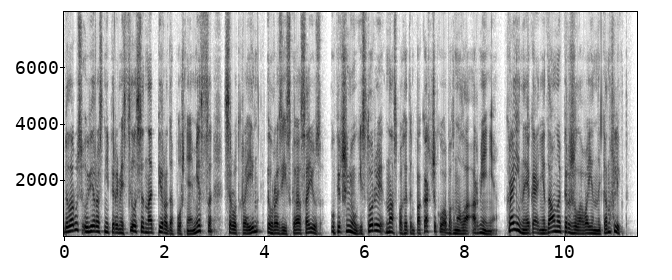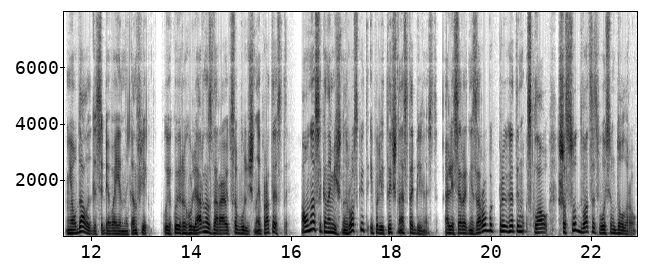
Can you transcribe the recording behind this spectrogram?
Беларусь у верасні перамясцілася на перадапошняе месца сярод краін еўразійскага саюза. Упершыню ў гісторыі нас па гэтым паказчыку абагнала Арменія. Краіна, якая нядаўна перажыла ваенны канфлікт няўдалы для сябе военны канфлікт у якой рэгулярна здараюцца вулічныя пратэсты. А у нас эканамічны росквіт і палітычная стабільнасць. Але сярэдні заробак пры гэтым склаў 628 долараў.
